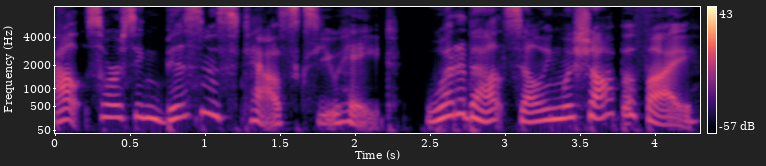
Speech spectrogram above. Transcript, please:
Outsourcing business tasks you hate? What about selling with Shopify?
